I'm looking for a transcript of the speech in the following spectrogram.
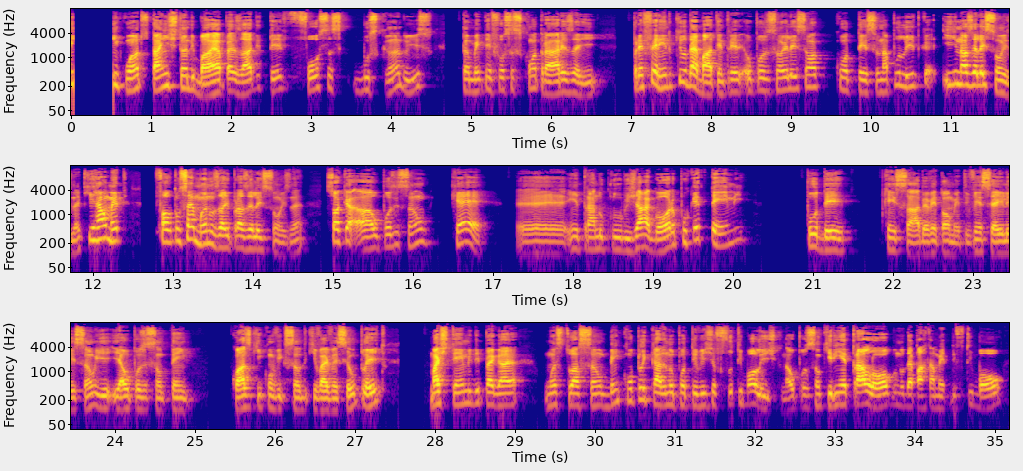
enquanto, está em stand-by, apesar de ter forças buscando isso, também tem forças contrárias aí, preferindo que o debate entre oposição e eleição aconteça na política e nas eleições, né? Que realmente faltam semanas aí para as eleições, né? Só que a, oposição quer é, entrar no clube já agora, porque teme poder, quem sabe, eventualmente vencer a eleição, e, e a oposição tem quase que convicção de que vai vencer o pleito, mas teme de pegar uma situação bem complicada no ponto de vista futebolístico. Né? A oposição queria entrar logo no departamento de futebol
